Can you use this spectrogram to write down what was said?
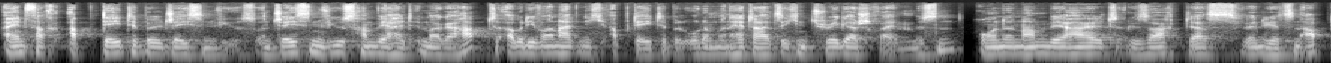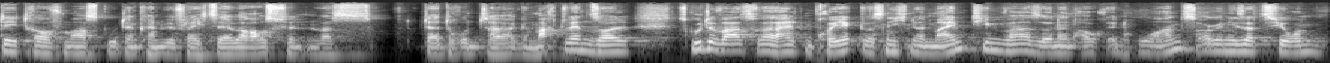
einfach updatable JSON Views. Und JSON Views haben wir halt immer gehabt, aber die waren halt nicht updatable oder man hätte halt sich einen Trigger schreiben müssen. Und dann haben wir halt gesagt, dass wenn du jetzt ein Update drauf machst, gut, dann können wir vielleicht selber rausfinden, was darunter gemacht werden soll. Das Gute war, es war halt ein Projekt, was nicht nur in meinem Team war, sondern auch in Juans Organisation.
